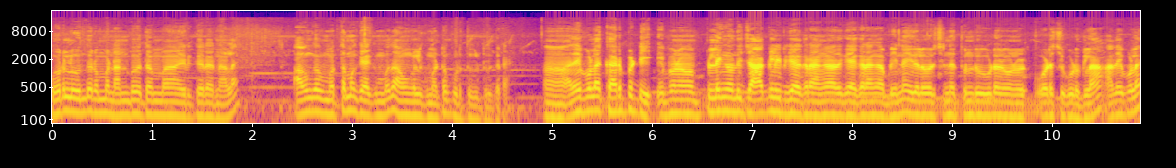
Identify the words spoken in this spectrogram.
பொருள் வந்து ரொம்ப நண்பகத்தமாக இருக்கிறதுனால அவங்க மொத்தமாக கேட்கும்போது அவங்களுக்கு மட்டும் கொடுத்துக்கிட்டு இருக்கிறேன். அதே போல் கருப்பட்டி. இப்போ நம்ம பிள்ளைங்க வந்து சாக்லேட் கேட்குறாங்க அது கேட்குறாங்க அப்படின்னா இதில் ஒரு சின்ன துண்டு கூட உடச்சி கொடுக்கலாம். அதே போல்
